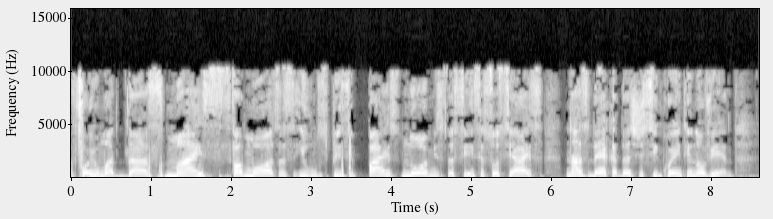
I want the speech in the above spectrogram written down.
foi uma das mais famosas e um dos principais nomes das ciências sociais nas décadas de 50 e 90.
